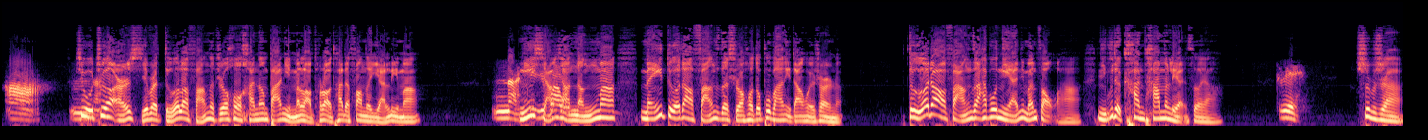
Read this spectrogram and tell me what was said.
啊，嗯就这儿媳妇得了房子之后，还能把你们老头老太太放在眼里吗？你想想能吗？没得到房子的时候都不把你当回事儿呢，得到房子还不撵你们走啊？你不得看他们脸色呀？对，是不是啊？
